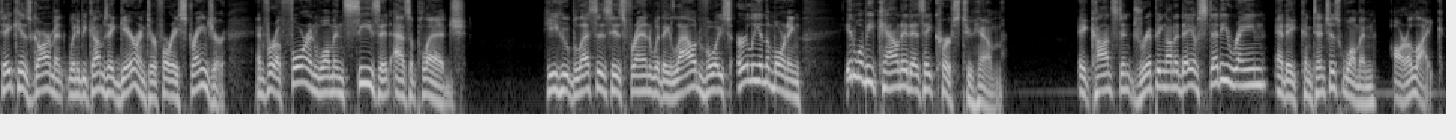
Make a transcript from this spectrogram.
Take his garment when he becomes a guarantor for a stranger and for a foreign woman seize it as a pledge. He who blesses his friend with a loud voice early in the morning, it will be counted as a curse to him. A constant dripping on a day of steady rain and a contentious woman are alike.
